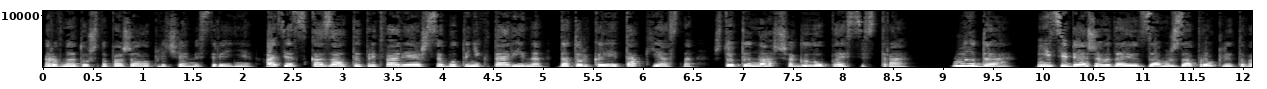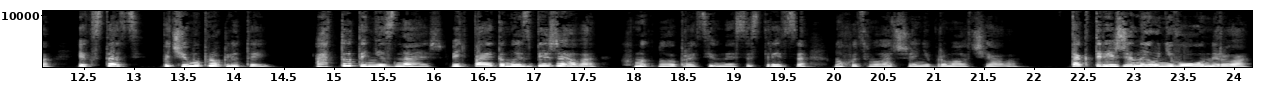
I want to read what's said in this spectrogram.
равнодушно пожала плечами средняя. Отец сказал, ты притворяешься, будто нектарина, да только и так ясно, что ты наша глупая сестра. Ну да, не тебя же выдают замуж за проклятого. И, кстати, почему проклятый? «А то ты не знаешь, ведь поэтому и сбежала», хмыкнула противная сестрица, но хоть младшая не промолчала. «Так три жены у него умерло,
